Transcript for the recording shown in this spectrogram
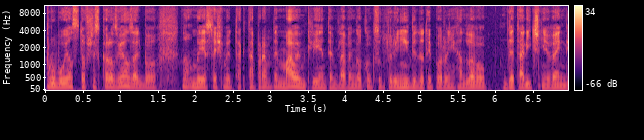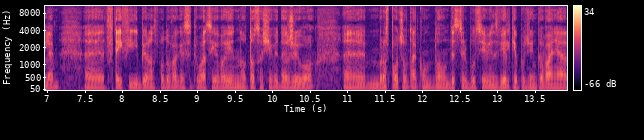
próbując to wszystko rozwiązać, bo no, my jesteśmy tak naprawdę małym klientem dla Węgokoksu, który nigdy do tej pory nie handlował detalicznie węglem. E, w tej chwili, biorąc pod uwagę sytuację wojenną, to co się wydarzyło, e, rozpoczął taką tą dystrybucję, więc wielkie podziękowania,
